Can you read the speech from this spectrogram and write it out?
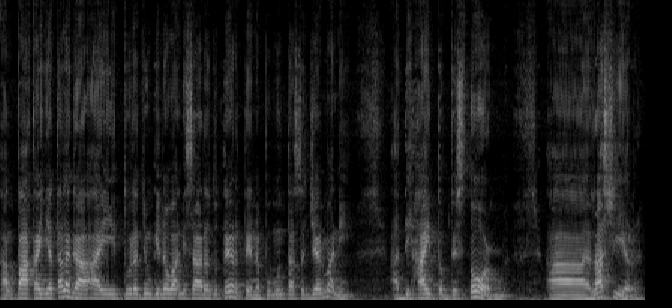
ang pakay niya talaga ay tulad yung ginawa ni Sara Duterte na pumunta sa Germany at the height of the storm uh, last year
